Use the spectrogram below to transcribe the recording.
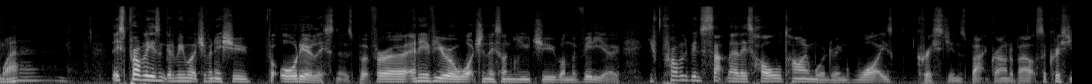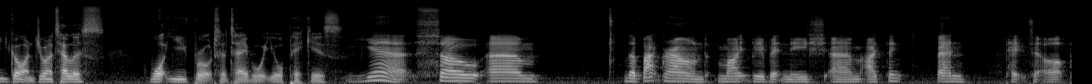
Wow. This probably isn't going to be much of an issue for audio listeners, but for uh, any of you who are watching this on YouTube on the video, you've probably been sat there this whole time wondering what is Christian's background about. So, Christian, go on. Do you want to tell us what you've brought to the table, what your pick is? Yeah, so um, the background might be a bit niche. Um, I think Ben picked it up.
